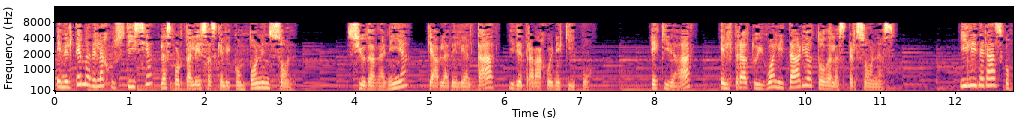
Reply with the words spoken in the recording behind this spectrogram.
En el tema de la justicia, las fortalezas que le componen son ciudadanía, que habla de lealtad y de trabajo en equipo, equidad, el trato igualitario a todas las personas, y liderazgo,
